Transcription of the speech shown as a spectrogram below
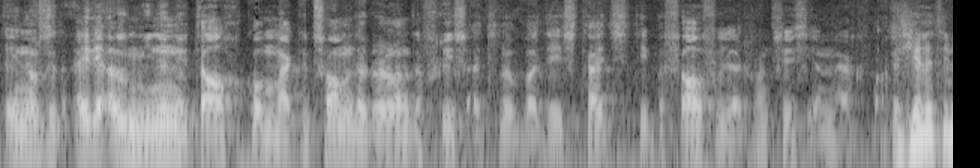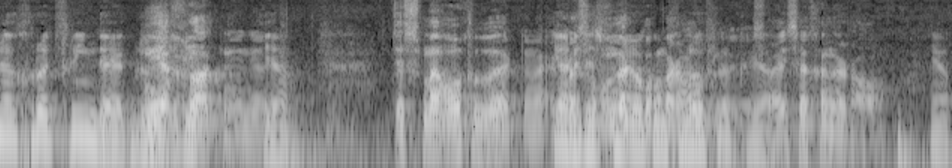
En ons het uit die ou Minen Hotel gekom. Ek het saam met Roland de Vries uitgeloop wat destyds die bevelvoerder van CC Merg was. Is julle toe nou groot vriende? Ek bedoel Nee, glad nie, nee. Ja. Dit is my ongehoord. Ek ja, was onder ongelooflik. Ja. Hy's 'n generaal. Ja.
